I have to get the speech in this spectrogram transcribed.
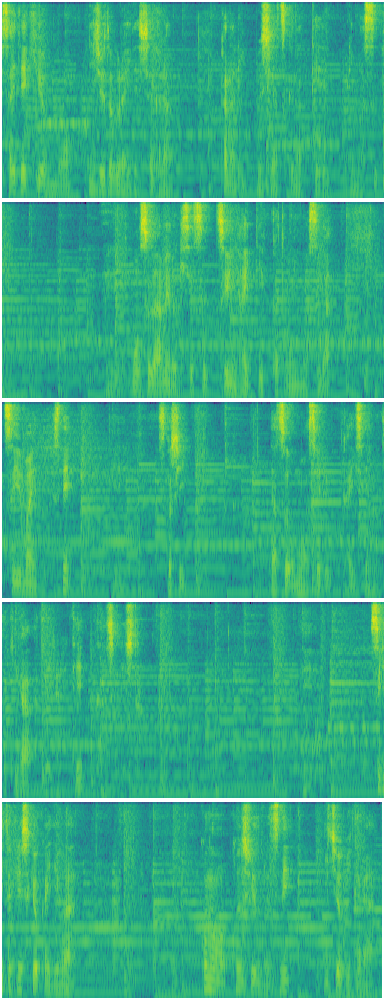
最低気温も20度ぐらいでしたから、かなり蒸し暑くなっております。えーもうすぐ雨の季節、梅雨に入っていくかと思いますが、梅雨前のですね、えー少し夏を思わせる快晴の時が与えられて感謝でした。えー杉戸キリスト教会では、この今週のですね、日曜日から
